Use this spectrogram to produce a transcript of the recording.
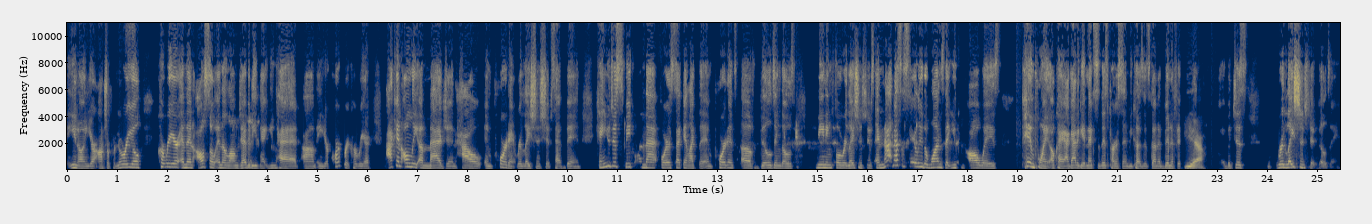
you know, in your entrepreneurial career and then also in the longevity that you had um, in your corporate career. I can only imagine how important relationships have been. Can you just speak on that for a second like the importance of building those meaningful relationships and not necessarily the ones that you can always pinpoint okay i got to get next to this person because it's going to benefit me. Yeah but just relationship building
